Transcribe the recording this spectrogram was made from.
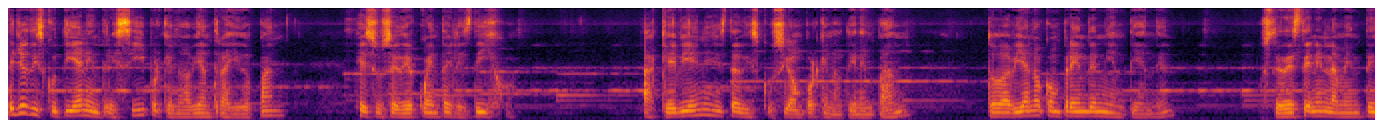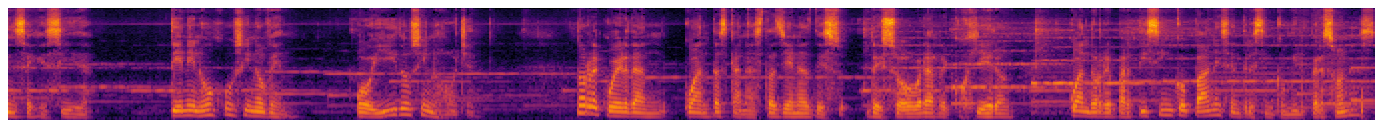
Ellos discutían entre sí porque no habían traído pan. Jesús se dio cuenta y les dijo, ¿A qué viene esta discusión porque no tienen pan? ¿Todavía no comprenden ni entienden? Ustedes tienen la mente enseguecida, tienen ojos y no ven, oídos y no oyen. ¿No recuerdan cuántas canastas llenas de, sobra recogieron cuando repartí cinco panes entre cinco mil personas?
